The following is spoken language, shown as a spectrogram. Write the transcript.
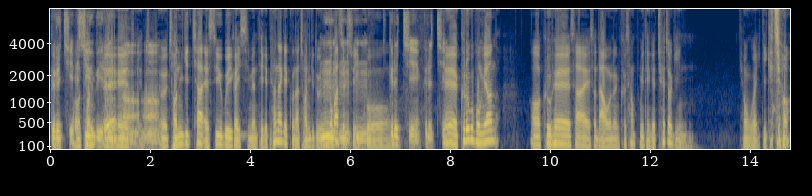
그렇지. 어, 전- SUV를 예, 예, 어, 어. 어, 전기차 SUV가 있으면 되게 편하겠구나. 전기도 음, 뽑았을 음, 수 음. 있고. 그렇지, 그렇지. 예, 그러고 보면 어, 그 회사에서 나오는 그 상품이 되게 최적인 경우가 있겠죠.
